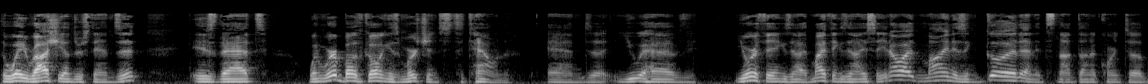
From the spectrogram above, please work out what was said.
the way Rashi understands it, is that when we're both going as merchants to town, and uh, you have your things and I have my things, and I say, you know what, mine isn't good and it's not done according to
